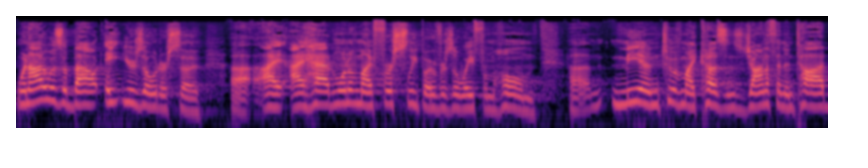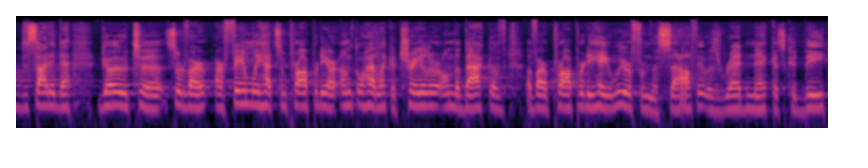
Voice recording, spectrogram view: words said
When I was about eight years old or so, uh, I, I, had one of my first sleepovers away from home. Uh, me and two of my cousins, Jonathan and Todd, decided to go to sort of our, our family had some property. Our uncle had like a trailer on the back of, of our property. Hey, we were from the south. It was redneck as could be.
